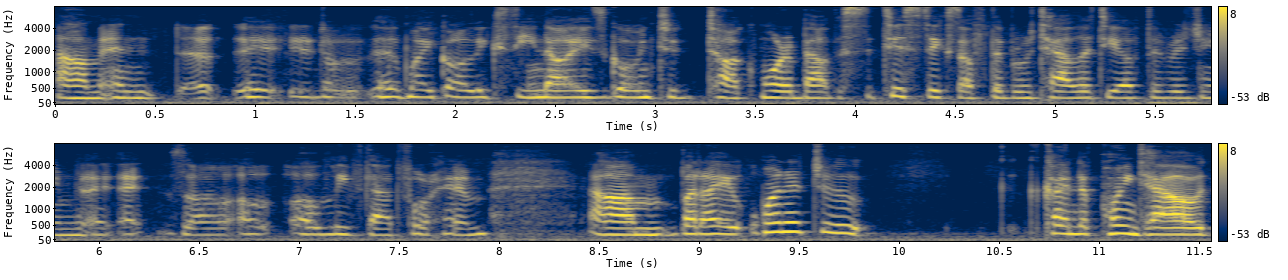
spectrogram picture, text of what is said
um, and uh, know, my colleague Sina is going to talk more about the statistics of the brutality of the regime. So I'll, I'll leave that for him. Um, but I wanted to kind of point out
